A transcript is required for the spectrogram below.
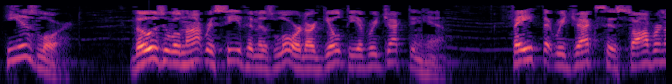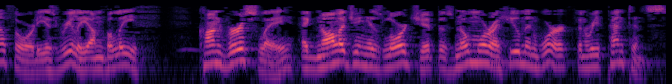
He is Lord. Those who will not receive him as Lord are guilty of rejecting him. Faith that rejects his sovereign authority is really unbelief. Conversely, acknowledging his lordship is no more a human work than repentance.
